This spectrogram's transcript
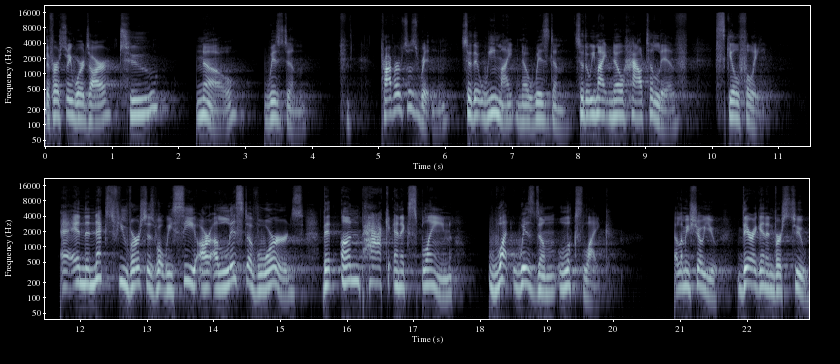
The first three words are to know wisdom. Proverbs was written so that we might know wisdom, so that we might know how to live skillfully. In the next few verses, what we see are a list of words that unpack and explain what wisdom looks like. Let me show you. There again in verse 2,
